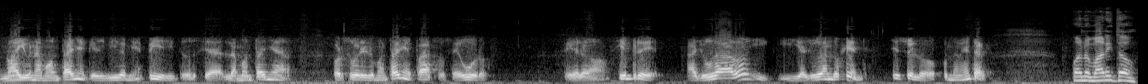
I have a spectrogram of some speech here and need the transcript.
no hay una montaña que divida mi espíritu, o sea, la montaña, por sobre la montaña paso seguro, pero siempre ayudado y, y ayudando gente, eso es lo fundamental. Bueno, Marito,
